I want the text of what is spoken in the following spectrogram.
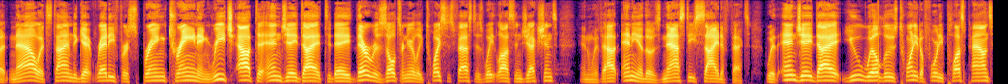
But now it's time to get ready for spring training. Reach out to NJ Diet today. Their results are nearly twice as fast as weight loss injections and without any of those nasty side effects. With NJ Diet, you will lose 20 to 40 plus pounds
